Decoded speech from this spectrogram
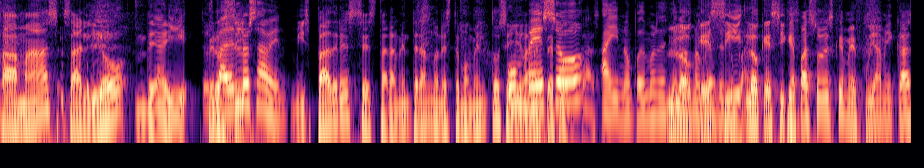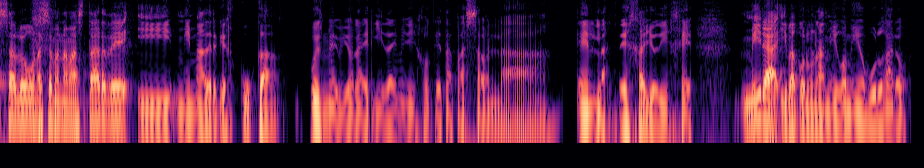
jamás salió de ahí. ¿Tus padres lo saben? Mis padres se estarán enterando en este momento si Un llegan a este beso. podcast. Ay, no podemos decir los Lo que, nombres de tu sí, padre. lo que sí que pasó es que me fui a mi casa luego una semana más tarde y mi madre, que es cuca, pues me vio la herida y me dijo, ¿qué te ha pasado en la, en la ceja? Yo dije, mira, iba con un amigo mío búlgaro.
